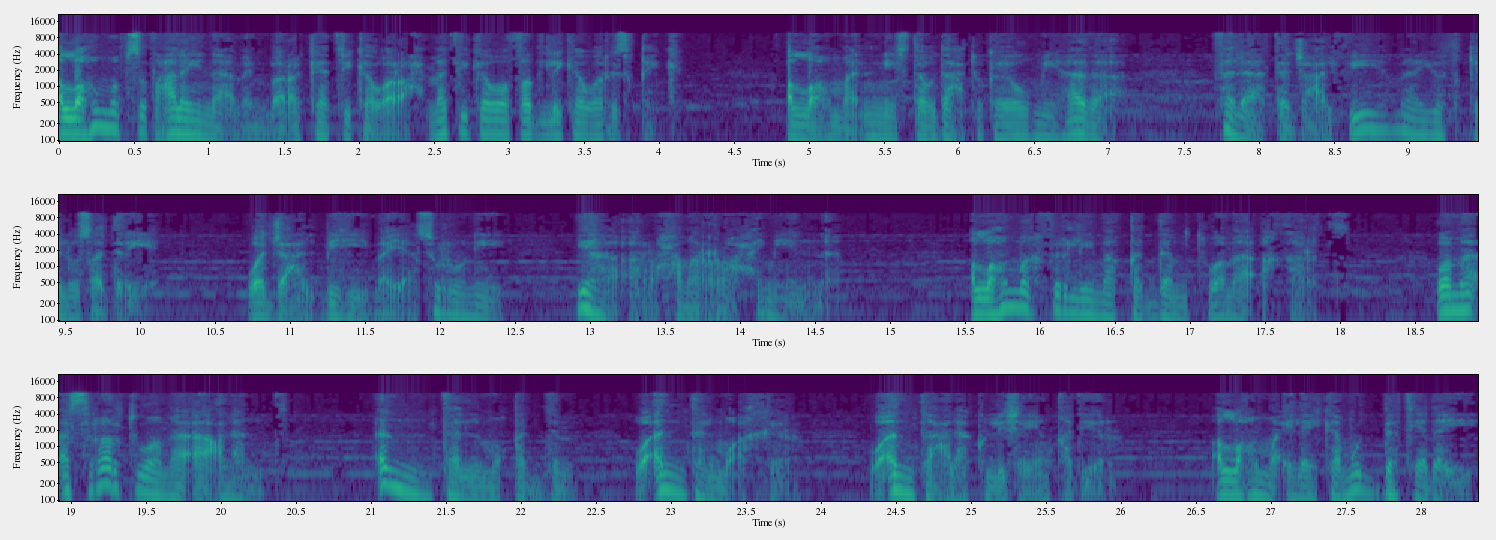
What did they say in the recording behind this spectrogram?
اللهم ابسط علينا من بركاتك ورحمتك وفضلك ورزقك. اللهم إني استودعتك يومي هذا فلا تجعل فيه ما يثقل صدري واجعل به ما يسرني يا أرحم الراحمين. اللهم اغفر لي ما قدمت وما أخرت وما أسررت وما أعلنت. أنت المقدم وأنت المؤخر وأنت على كل شيء قدير. اللهم إليك مدت يدي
